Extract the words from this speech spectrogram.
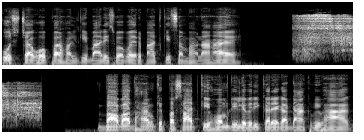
कुछ जगहों पर हल्की बारिश व वज्रपात की संभावना है। बाबा धाम के प्रसाद की होम डिलीवरी करेगा डाक विभाग।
